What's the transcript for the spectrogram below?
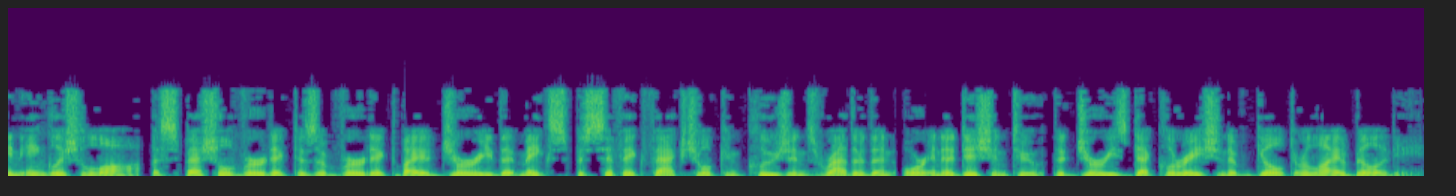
In English law, a special verdict is a verdict by a jury that makes specific factual conclusions rather than or in addition to the jury's declaration of guilt or liability.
